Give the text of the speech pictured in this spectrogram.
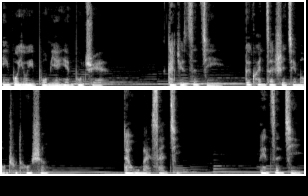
一波又一波绵延不绝，感觉自己被困在时间某处偷生。待雾霾散尽，连自己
